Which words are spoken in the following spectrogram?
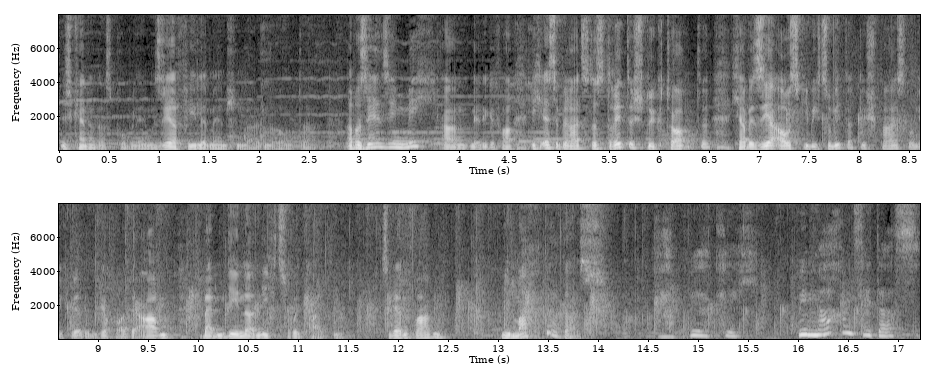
ich kenne das Problem. Sehr viele Menschen leiden darunter. Aber sehen Sie mich an, gnädige Frau. Ich esse bereits das dritte Stück Torte. Ich habe sehr ausgiebig zu Mittag gespeist und ich werde mich auch heute Abend beim Dinner nicht zurückhalten. Sie werden fragen, wie macht er das? Ja, wirklich. Wie machen Sie das?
